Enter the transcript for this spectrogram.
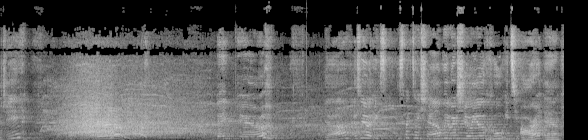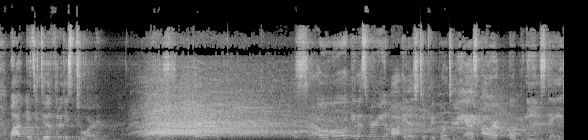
energy. Thank you. Yeah, as your ex- expectation, we will show you who Itzy are and what Itzy do through this tour. So it was very obvious to pick Born to Be as our opening stage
